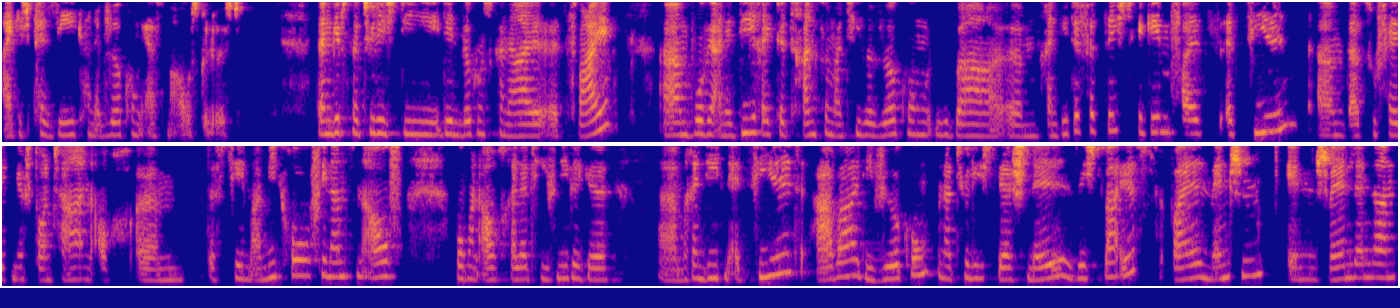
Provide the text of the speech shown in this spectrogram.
eigentlich per se keine Wirkung erstmal ausgelöst. Dann gibt es natürlich die, den Wirkungskanal 2, äh, ähm, wo wir eine direkte transformative Wirkung über ähm, Renditeverzicht gegebenenfalls erzielen. Ähm, dazu fällt mir spontan auch ähm, das Thema Mikrofinanzen auf, wo man auch relativ niedrige ähm, Renditen erzielt, aber die Wirkung natürlich sehr schnell sichtbar ist, weil Menschen in Schwellenländern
